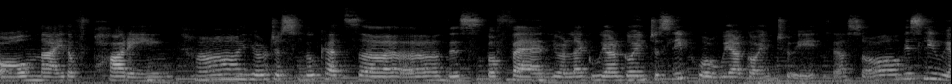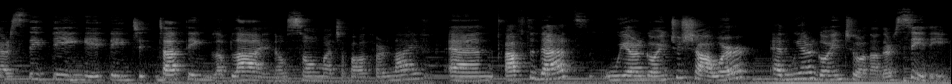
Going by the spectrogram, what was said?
all night of partying uh, you just look at uh, this buffet and you're like we are going to sleep or we are going to eat. Uh, so obviously we are sitting eating chit-chatting blah blah you know so much about her life. And after that we are going to shower and we are going to another city.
